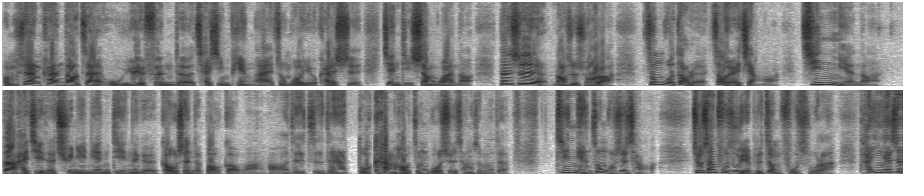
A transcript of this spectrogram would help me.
我们虽然看到在五月份的财新 PMI，中国有开始见底上万了，但是老实说了，中国到底照来讲哦，今年呢，大家还记得去年年底那个高盛的报告吗？啊，这这等下多看好中国市场什么的。今年中国市场啊，就算复苏也不是这种复苏了，它应该是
